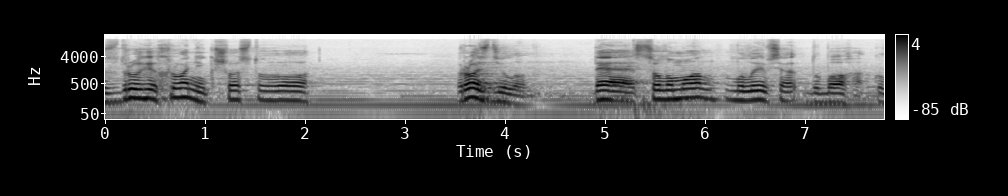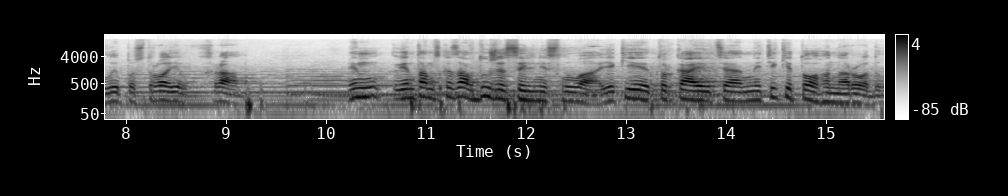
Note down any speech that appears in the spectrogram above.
з других хронік, шостого розділу, де Соломон молився до Бога, коли построїв храм. Він, він там сказав дуже сильні слова, які торкаються не тільки того народу,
